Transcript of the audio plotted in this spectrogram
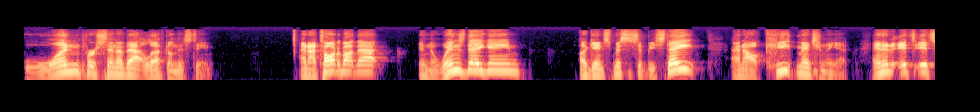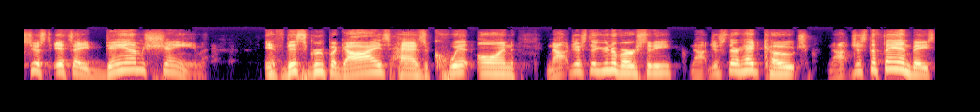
1% of that left on this team? And I talked about that in the Wednesday game against Mississippi State, and I'll keep mentioning it. And it, it's it's just it's a damn shame if this group of guys has quit on not just their university, not just their head coach, not just the fan base,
